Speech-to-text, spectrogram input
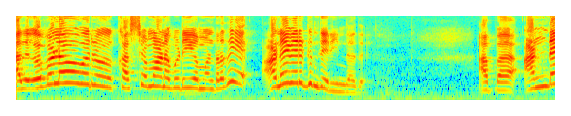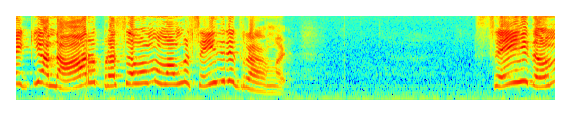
அது எவ்வளோ ஒரு கஷ்டமான விடயம்ன்றது அனைவருக்கும் தெரிந்தது. அப்போ அன்றைக்கு அந்த ஆறு பிரசவமும் அவங்க செய்திருக்கிறாங்க. செய்தம்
